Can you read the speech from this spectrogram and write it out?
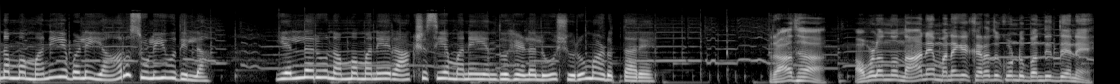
ನಮ್ಮ ಮನೆಯ ಬಳಿ ಯಾರೂ ಸುಳಿಯುವುದಿಲ್ಲ. ಎಲ್ಲರೂ ನಮ್ಮ ಮನೆ ರಾಕ್ಷಸಿಯ ಮನೆ ಎಂದು ಹೇಳಲು ಶುರು ಮಾಡುತ್ತಾರೆ. ರಾಧಾ ಅವಳನ್ನು ನಾನೇ ಮನೆಗೆ ಕರೆದುಕೊಂಡು ಬಂದಿದ್ದೇನೆ.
